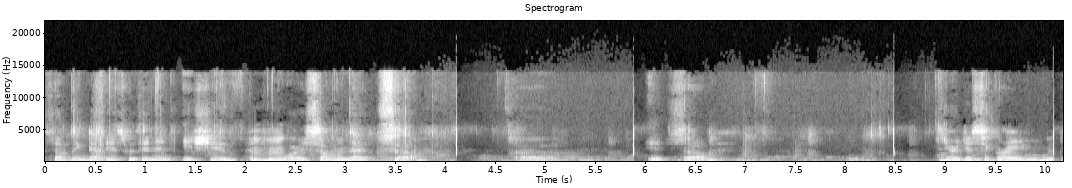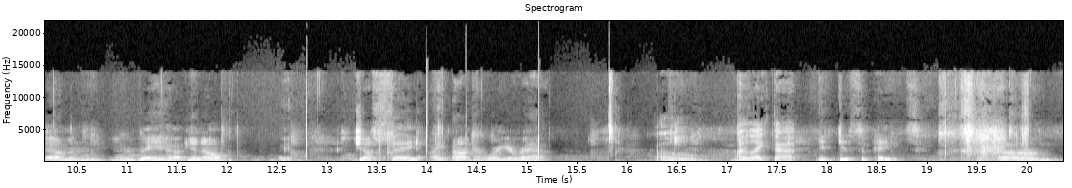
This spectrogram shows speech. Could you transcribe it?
something that is within an issue or someone that's uh, uh, it's um, you're disagreeing with them and they ha- you know just say i honor where you're at Oh, I like that. it dissipates um,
